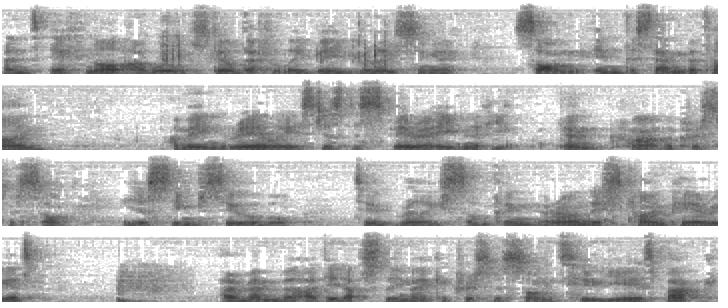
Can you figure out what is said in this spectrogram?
And if not, I will still definitely be releasing a song in December time. I mean, really, it's just the spirit, even if you don't quite have a Christmas song, it just seems suitable to release something around this time period. I remember I did actually make a Christmas song two years back.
